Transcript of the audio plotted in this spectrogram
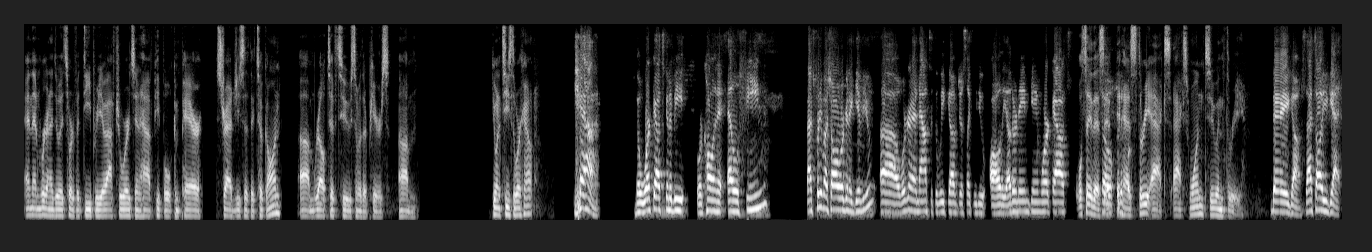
and then we're going to do it sort of a debrief afterwards and have people compare strategies that they took on um, relative to some of their peers. Um, you want to tease the workout? Yeah. The workout's going to be, we're calling it Elfine. That's pretty much all we're going to give you. Uh, we're going to announce it the week of, just like we do all the other name game workouts. We'll say this so it, it has three acts acts one, two, and three. There you go. So that's all you get.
